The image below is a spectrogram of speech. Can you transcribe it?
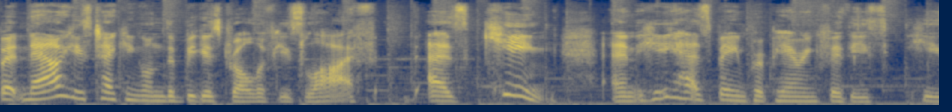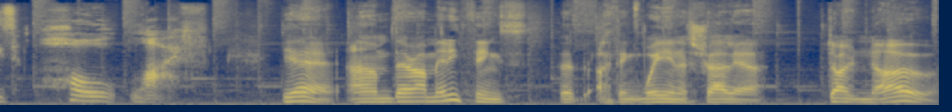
But now he's taking on the biggest role of his life as king. And he has been preparing for this his whole life. Yeah, um, there are many things that I think we in Australia don't know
